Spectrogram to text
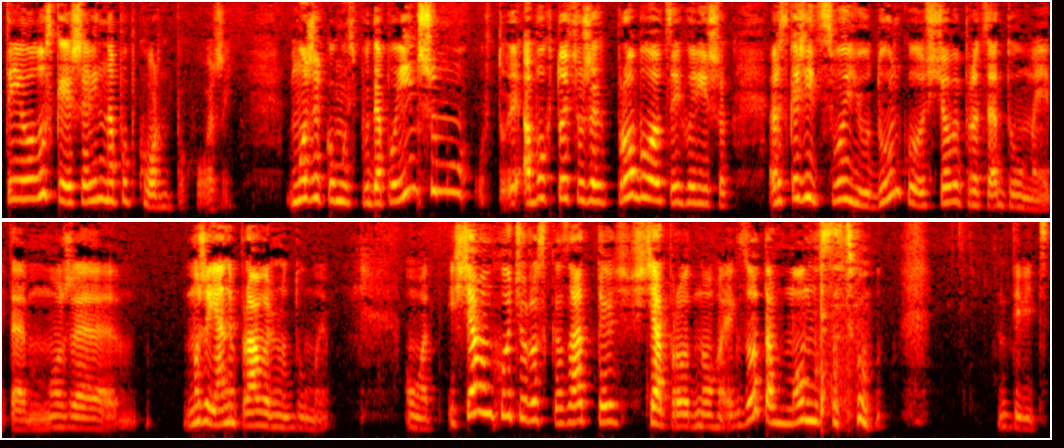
Ти його лускаєш, а він на попкорн похожий. Може, комусь буде по-іншому, або хтось уже пробував цей горішок. Розкажіть свою думку, що ви про це думаєте. Може, може я неправильно думаю. От. І ще вам хочу розказати ще про одного екзота в моєму саду. Дивіться.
